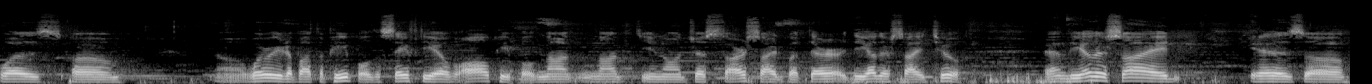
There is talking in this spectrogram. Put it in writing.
was um, uh, worried about the people, the safety of all people, not not you know just our side, but their the other side too. And the other side is. Uh,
